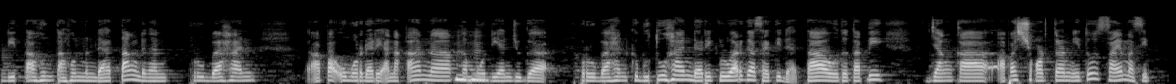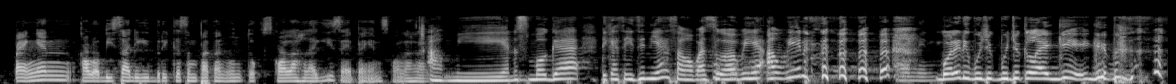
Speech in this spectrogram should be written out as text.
di tahun-tahun mendatang dengan perubahan apa umur dari anak-anak, Mhm. kemudian juga perubahan kebutuhan dari keluarga saya tidak tahu, tetapi jangka apa short term itu saya masih pengen kalau bisa diberi kesempatan untuk sekolah lagi, saya pengen sekolah lagi. Amin. Semoga dikasih izin ya sama Pak suami ya. Amin. Amin. Boleh dibujuk-bujuk lagi gitu.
